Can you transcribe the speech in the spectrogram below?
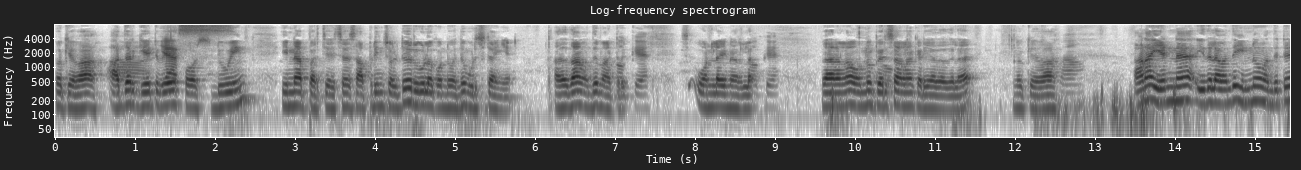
ஓகேவா other gateway yes. For doing in-app purchases அப்படின்னு சொல்லிட்டு ரூலை கொண்டு வந்து முடிச்சிட்டாங்க. அதுதான் வந்து மாற்று ஒன்லைனரில். வேறெல்லாம் ஒன்றும் பெருசாலாம் கிடையாது அதில். ஓகேவா ஆனால் என்ன இதில் வந்து இன்னும் வந்துட்டு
